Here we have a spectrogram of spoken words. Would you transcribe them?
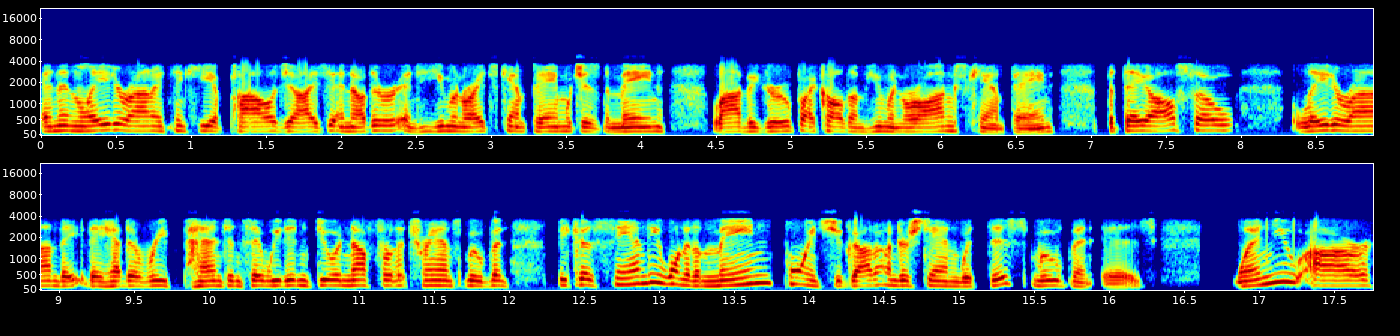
And then later on, I think he apologized and other and Human Rights Campaign, which is the main lobby group. I call them Human Wrongs Campaign. But they also later on they they had to repent and say we didn't do enough for the trans movement because Sandy, one of the main points you got to understand with this movement is when you are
